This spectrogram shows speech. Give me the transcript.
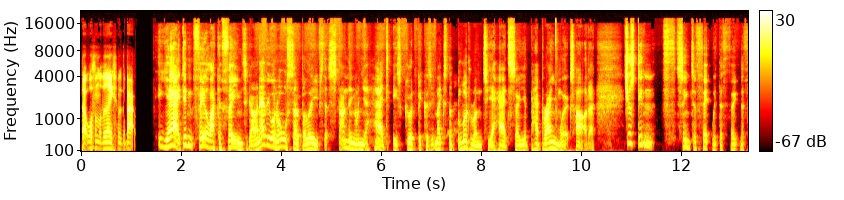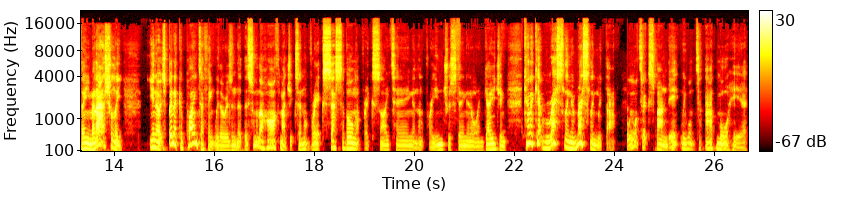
that wasn't what the nation was about yeah, it didn't feel like a theme to go. And everyone also believes that standing on your head is good because it makes the blood run to your head, so your brain works harder. Just didn't seem to fit with the th- the theme. And actually, you know, it's been a complaint I think with it? That some of the hearth magics are not very accessible, not very exciting, and not very interesting and or engaging. Kind of kept wrestling and wrestling with that. We want to expand it. We want to add more here.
